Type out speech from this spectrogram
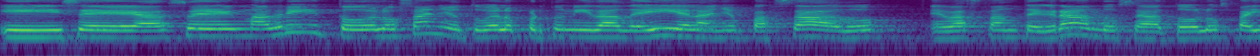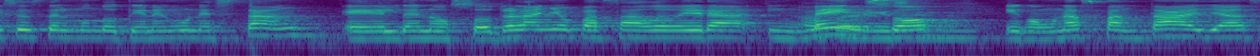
y se hace en Madrid todos los años. Tuve la oportunidad de ir el año pasado. Es bastante grande, o sea, todos los países del mundo tienen un stand. El de nosotros el año pasado era inmenso Aperísimo. y con unas pantallas.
